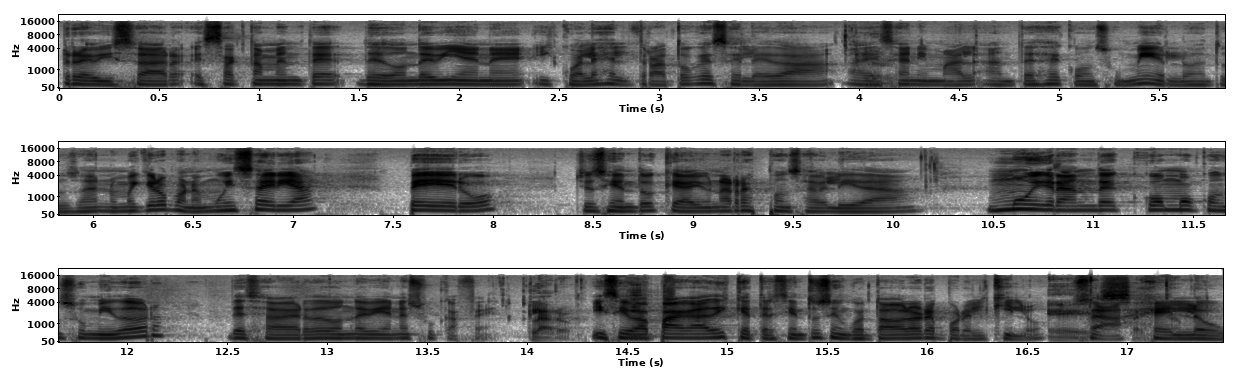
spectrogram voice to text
revisar exactamente de dónde viene y cuál es el trato que se le da a Claro. ese animal antes de consumirlo. Entonces, no me quiero poner muy seria, pero yo siento que hay una responsabilidad muy grande como consumidor de saber de dónde viene su café. Claro. Y si va a pagar, que 350 dólares por el kilo. O sea, hello.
